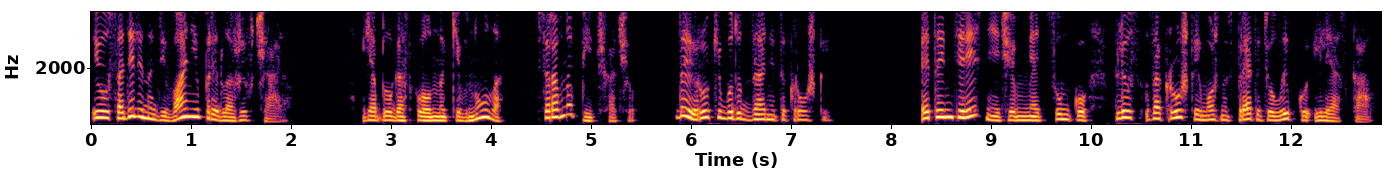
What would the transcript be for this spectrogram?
и усадили на диване, предложив чаю. Я благосклонно кивнула, все равно пить хочу. да и руки будут заняты кружкой. Это интереснее, чем мять сумку, плюс за кружкой можно спрятать улыбку или оскал.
